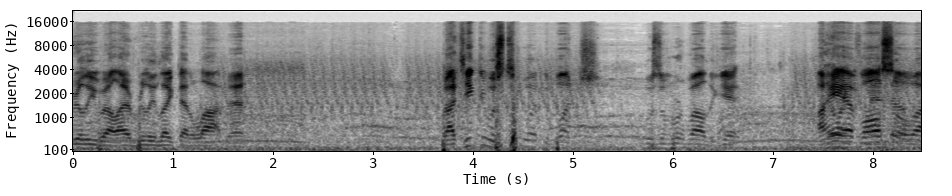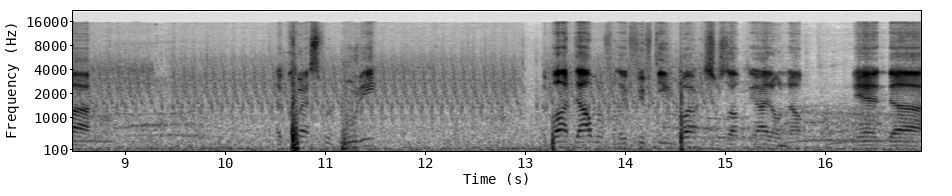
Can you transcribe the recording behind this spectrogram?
really well. I really like that a lot, man. But I think there was two on the bunch. Wasn't worthwhile to get. I Going have also uh, a quest for booty. I bought that one for like 15 bucks or something. I don't know. And uh,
